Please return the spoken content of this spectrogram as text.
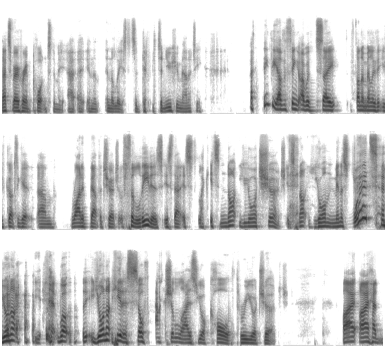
That's very very important to me uh, uh, in the in the least. It's a diff- it's a new humanity. I think the other thing I would say fundamentally that you've got to get um, right about the church for leaders is that it's like it's not your church it's not your ministry what you're not well you're not here to self actualize your call through your church i i had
